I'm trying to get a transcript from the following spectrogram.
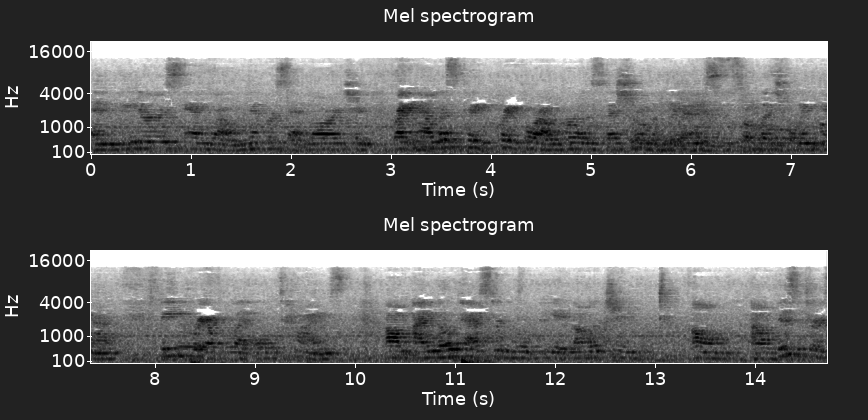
and leaders and um, members at large. And right now, let's pray, pray for our world, especially the Middle with so much going on. Be prayerful at all times. Um, I know Pastor will be acknowledging um, our visitors,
